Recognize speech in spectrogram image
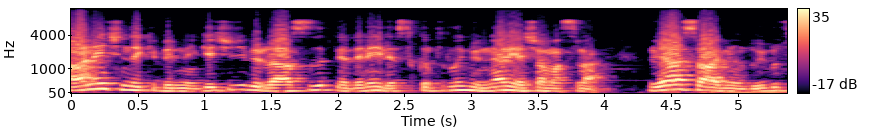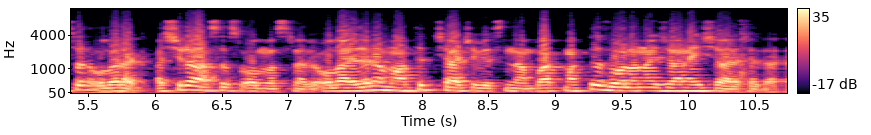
hane içindeki birinin geçici bir rahatsızlık nedeniyle sıkıntılı günler yaşamasına, rüya sahibinin duygusal olarak aşırı hassas olmasına ve olaylara mantık çerçevesinden bakmakta zorlanacağına işaret eder.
